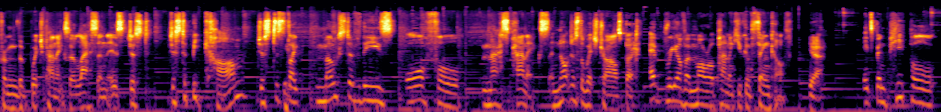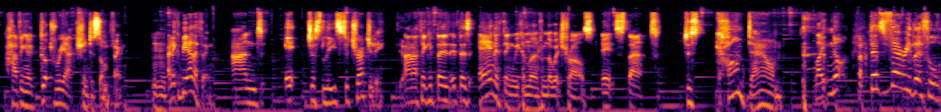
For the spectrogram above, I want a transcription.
from the witch panics a lesson is just just to be calm just just like most of these awful mass panics and not just the witch trials but every other moral panic you can think of Yeah. it's been people having a gut reaction to something Mhm. and it could be anything and it just leads to tragedy Yeah. and i think if there's if there's anything we can learn from the witch trials it's that just calm down. Like, not, there's very little,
